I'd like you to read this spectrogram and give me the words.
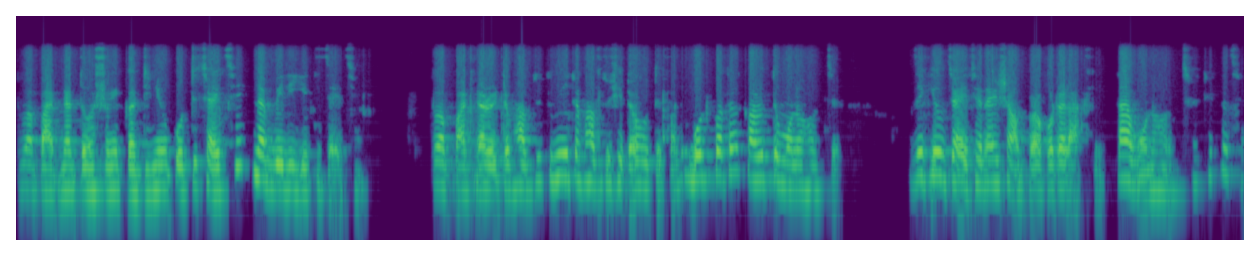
তোমার পার্টনার তোমার সঙ্গে কন্টিনিউ করতে চাইছে না বেরিয়ে যেতে চাইছে। তোমার পার্টনার এটা ভাবছে, তুমি এটা ভাবছ, সেটাও হতে পারে। মোট কথা কারোর তো মনে হচ্ছে যে কেউ চাইছে না এই সম্পর্কটা রাখতে, তার মনে হচ্ছে, ঠিক আছে?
